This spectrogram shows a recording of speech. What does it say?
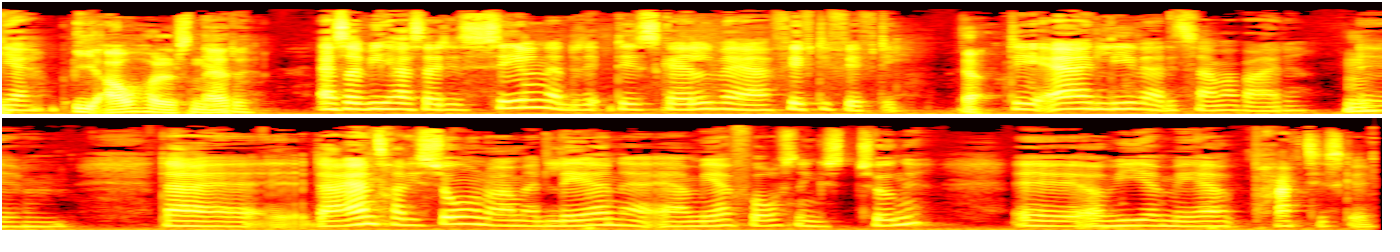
i, Ja. i afholdelsen af det? Altså, vi har sat i selen, at det, det skal være 50-50. Ja. Det er et ligeværdigt samarbejde. Mm. Øhm, der, er- der er en tradition om, at lærerne er mere forskningstunge, øh, og vi er mere praktiske.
